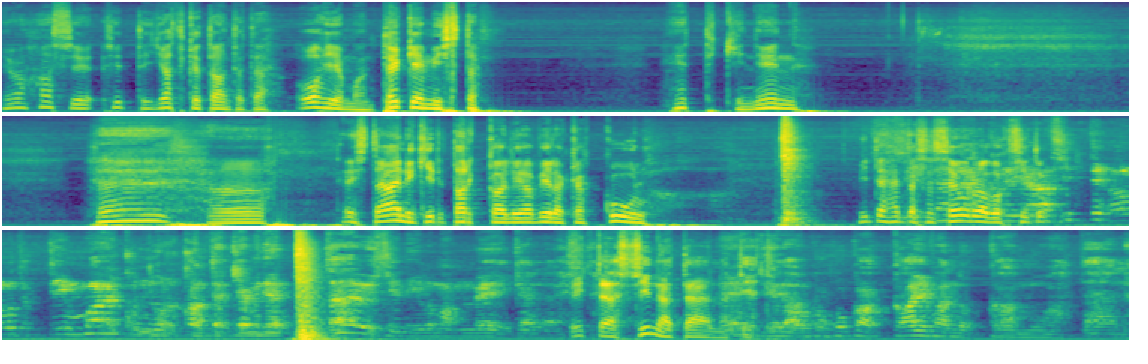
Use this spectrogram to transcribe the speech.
Jaha, se, sitten jatketaan tätä ohjelman tekemistä. Hetkinen. Äh, äh, ei sitä äänitarkkailijaa vieläkään kuulu. Mitähän tässä seuraavaksi... Ja sitten aloitettiin Markun nurkan tekeminen täysin ilman meikäläistä. Mitä sinä täällä En teet? tiedä, onko kukaan kaivannutkaan mua täällä.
